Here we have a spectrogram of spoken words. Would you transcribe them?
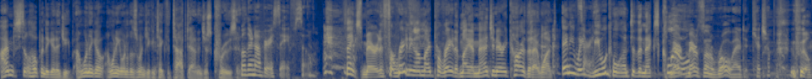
I'm still hoping to get a Jeep. I want to go. I want to get one of those ones you can take the top down and just cruise in. Well, they're not very safe, so. Thanks, Meredith, for raining on my parade of my imaginary car that I want. Anyway, Sorry. we will go on to the next clue. Mer- Meredith's on a roll. I had to catch up. with her. well,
